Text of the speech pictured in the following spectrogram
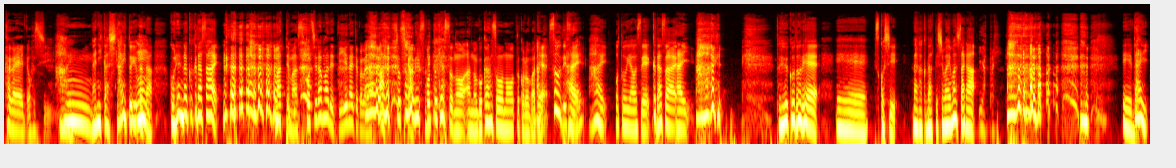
輝いてほしい。はいうん何かしたいという方、うんご連絡ください。待ってます。こちらまでって言えないところが。あ、そ。そうですねポッドキャストのあのご感想のところまであ。そうですね、はい。お問い合わせください。はい。はい。ということで、えー、少し長くなってしまいましたが、やっぱり。えー、第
